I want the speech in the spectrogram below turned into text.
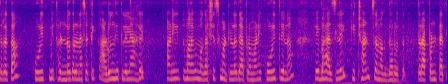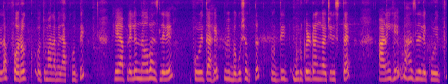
तर आता कुळीत मी थंड करण्यासाठी काढून घेतलेले आहेत आणि तुम्हाला मी मगाशीच म्हटलं त्याप्रमाणे कोळीत हे ना हे भाजले की छान चमकदार होतात. तर आपण त्यातला फरक तुम्हाला मी दाखवते. हे आपल्याला न भाजलेले कुळीत आहेत तुम्ही बघू शकतात. अगदी भुरकट रंगाचे दिसत आहेत आणि हे भाजलेले कुळीत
